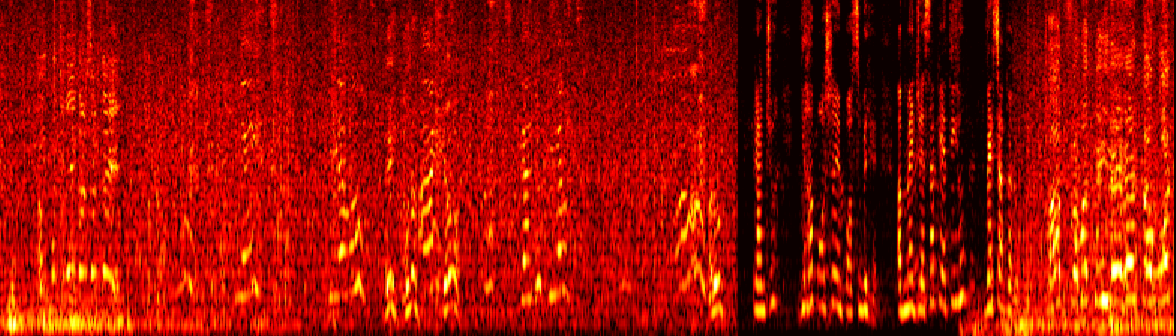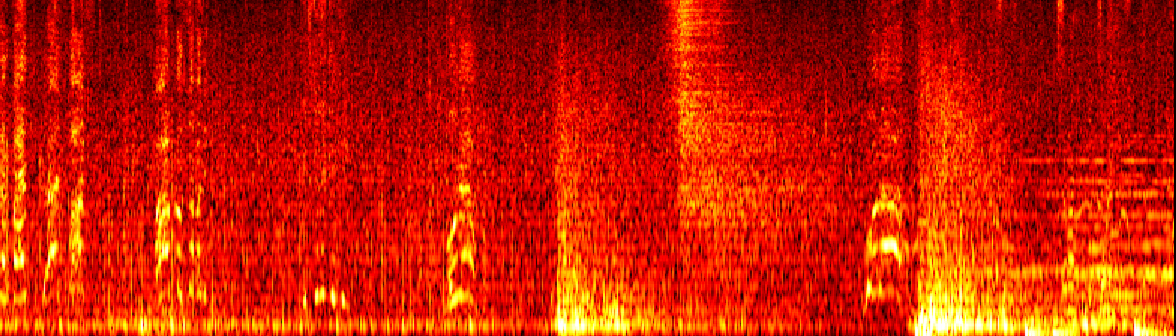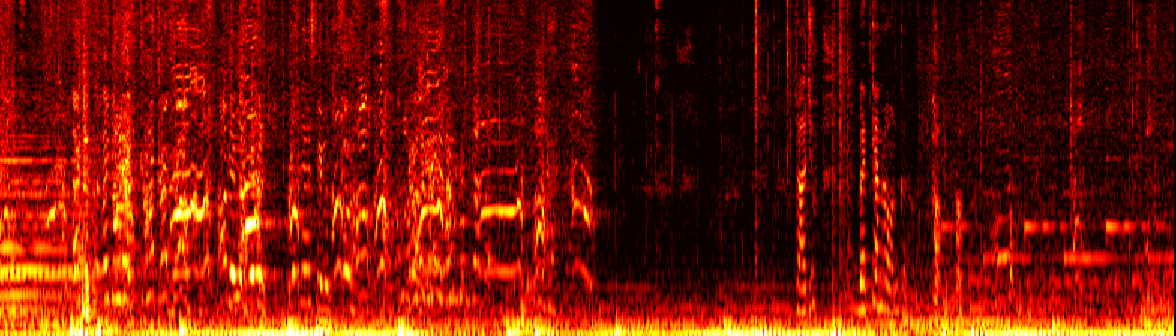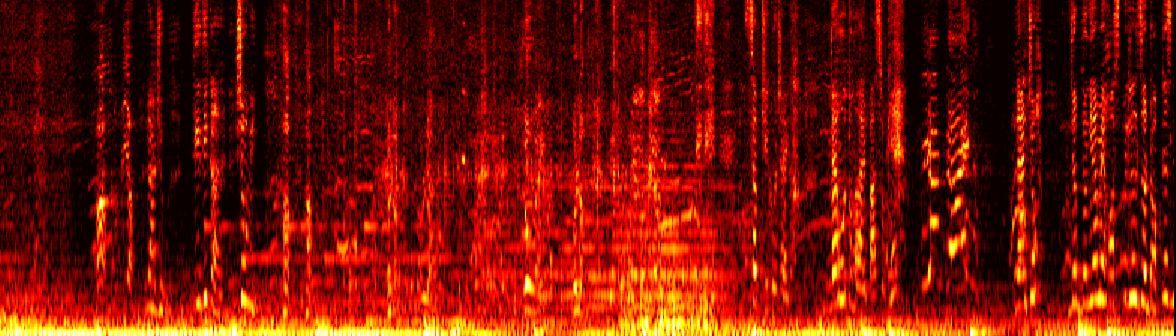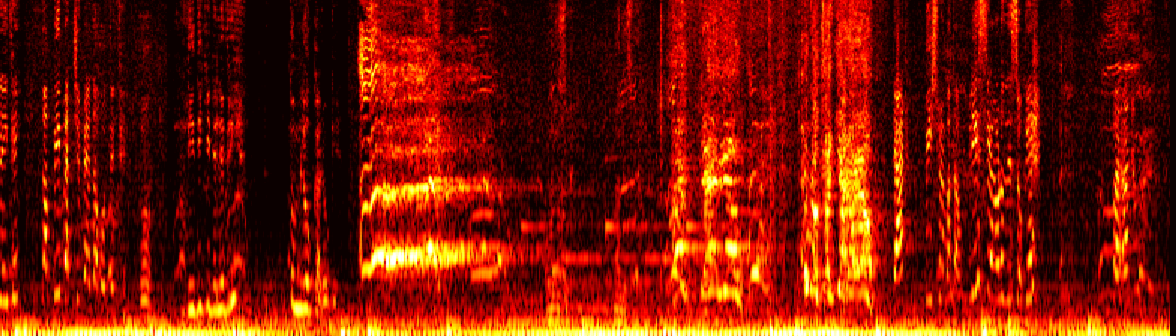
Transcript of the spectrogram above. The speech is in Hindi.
हम कुछ नहीं कर सकते। नहीं प्रिया वो ए मोना क्या हुआ? राजू प्रिया। हेलो? रांचो यहाँ पहुँचना इम्पॉसिबल है। अब मैं जैसा कहती हूँ वैसा करो। आप समझ नहीं रहे हैं द वाटर बैंक आप लोग समझ सामान सामान लाइट लाइट कहाँ कहाँ कहाँ cable cable cable Raju web camera on करो. दीदी कहाँ है शो मी हाँ हाँ दीदी सब ठीक हो जाएगा मैं हूँ तुम्हारे पास ओके रांचो जब दुनिया में हॉस्पिटल्स और डॉक्टर्स नहीं थे तब भी बच्चे पैदा होते थे हाँ दीदी की डिलीवरी तुम लोग करोगे तुम लोग कर क्या रहे हो डैड बीच में बताओ प्लीज़ से out of this okay Farhan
